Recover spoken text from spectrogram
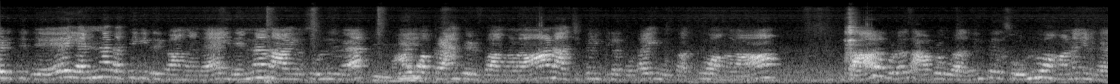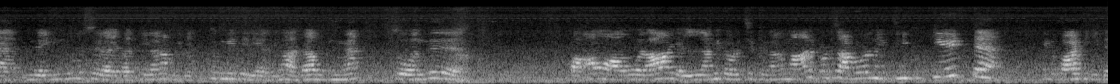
எடுத்துட்டு என்ன கத்திக்கிட்டு இருக்காங்கங்க? இது என்ன நான் சொல்லுங்க அவங்க பிராங்க் எடுப்பாங்களாம்? நான் சிக்கன் கீழே போட்டா இவங்க கத்துவாங்களாம்? காரம் கூட சாப்பிடக்கூடாதுன்ட்டு சொல்லுவாங்க ஆனா எனக்கு இந்த இந்துஸ் பத்திலாம் நமக்கு எதுவுமே தெரியாதுங்க. அதான் உண்மை. ஸோ வந்து பாவம் அவங்களாம் எல்லாமே தொடச்சிட்டு இருக்காங்க. மாலை போட்டு சாப்பிடணும்னு நான் இத்தனைக்கு கேட்டேன். பாட்டி கிட்ட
